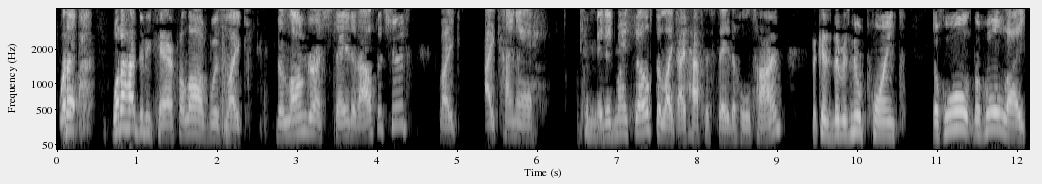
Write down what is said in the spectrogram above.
what I, what I had to be careful of was like the longer I stayed at altitude, like I kind of committed myself to like I'd have to stay the whole time because there was no point. The whole the whole like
